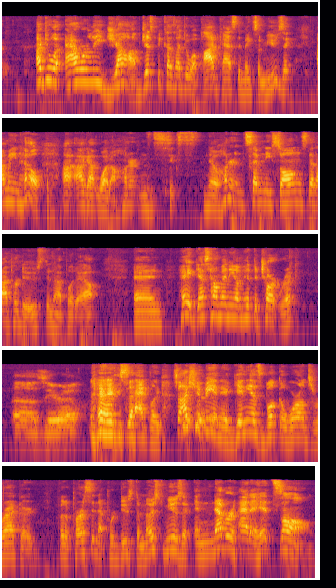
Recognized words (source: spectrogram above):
I do an hourly job just because I do a podcast and make some music. I mean, hell, I, I got what 106 no 170 songs that I produced and I put out. And hey, guess how many of them hit the chart, Rick? uh, zero. exactly. So I should be in the Guinness Book of World's Record for the person that produced the most music and never had a hit song.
